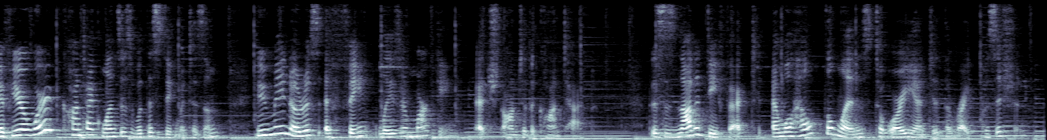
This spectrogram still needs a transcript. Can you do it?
If you're wearing contact lenses with astigmatism, you may notice a faint laser marking etched onto the contact. This is not a defect and will help the lens to orient in the right position.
